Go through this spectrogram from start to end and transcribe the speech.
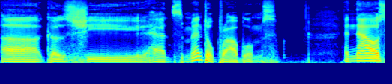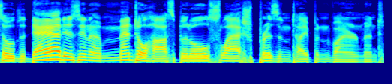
uh, because she had some mental problems. And now, so the dad is in a mental hospital slash prison type environment.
